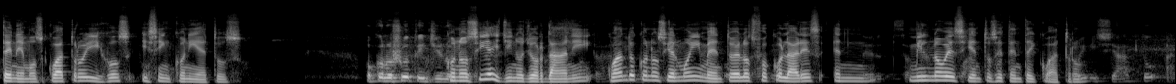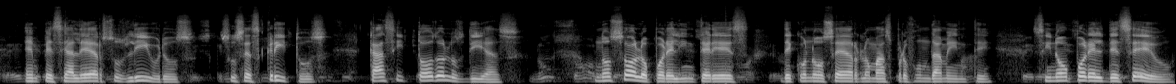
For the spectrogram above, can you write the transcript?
Tenemos cuatro hijos y cinco nietos. Conocí a Gino Giordani cuando conocí el movimiento de los focolares en 1974. Ho iniziato a leggere Empecé a leer sus libros, sus escritos, casi todos los días, no solo por el interés de conocerlo más profundamente, sino por el deseo,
